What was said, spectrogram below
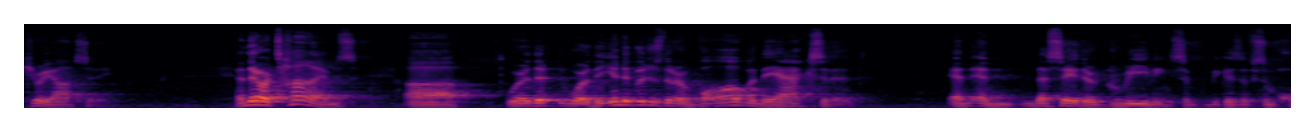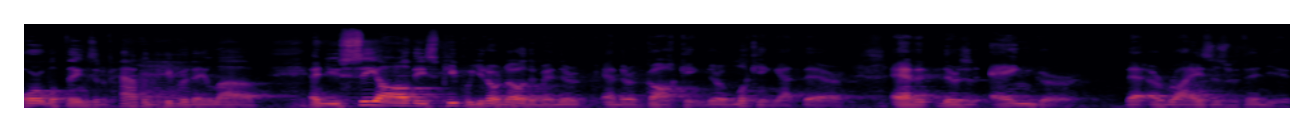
curiosity. And there are times uh, where the, where the individuals that are involved in the accident, and, and let's say they're grieving some, because of some horrible things that have happened to people they love, and you see all these people, you don't know them, and they're, and they're gawking, they're looking at there, and it, there's an anger that arises within you.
